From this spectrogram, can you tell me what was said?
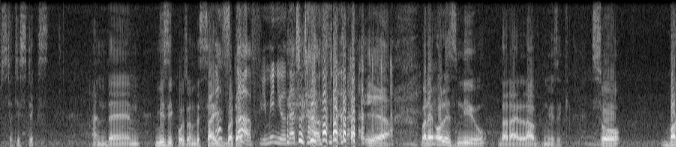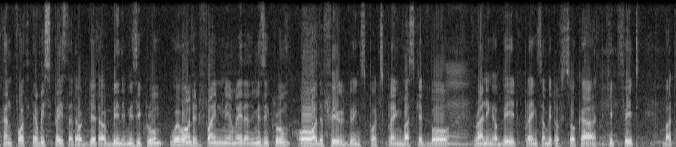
Statistics. And then music was on the side, That's but I, tough. You mean you're that tough? yeah. But I always knew that I loved music. So back and forth, every space that I would get, I would be in the music room. Whoever wanted to find me, I'm either in the music room or at the field doing sports, playing basketball, running a bit, playing some bit of soccer to keep fit. But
